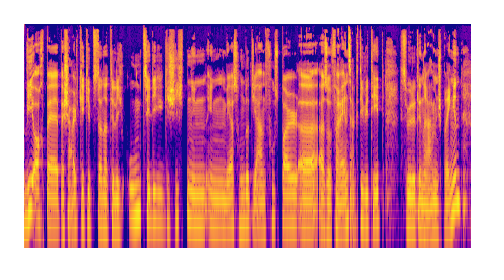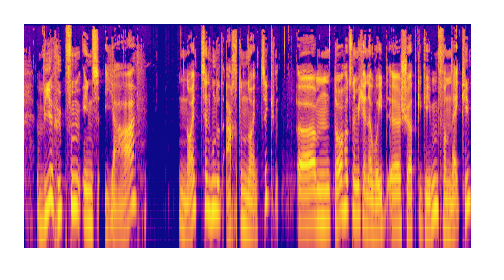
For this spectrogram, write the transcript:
wie auch bei, bei Schalke gibt's da natürlich unzählige Geschichten in, in mehr als 100 Jahren Fußball, äh, also Vereinsaktivität. Das würde den Rahmen sprengen. Wir hüpfen ins Jahr 1998. Ähm, da hat es nämlich ein Away-Shirt gegeben von Nike.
